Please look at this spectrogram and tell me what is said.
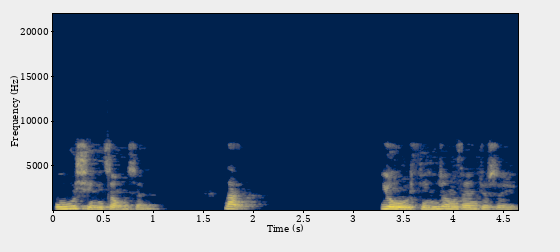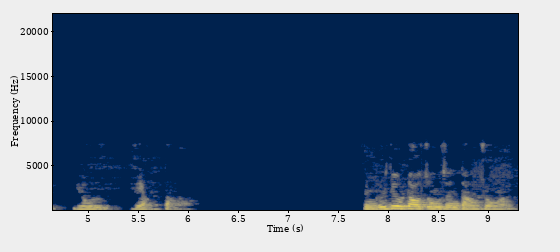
无形众生，那有形众生就是有两道，整个六道众生当中啊，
